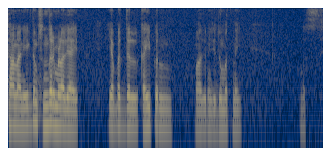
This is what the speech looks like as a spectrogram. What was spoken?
छान आणि एकदम सुंदर मिळाले आहेत. याबद्दल काही पण माझं म्हणजे दुमत नाही. बस.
